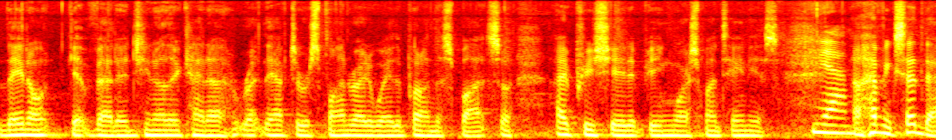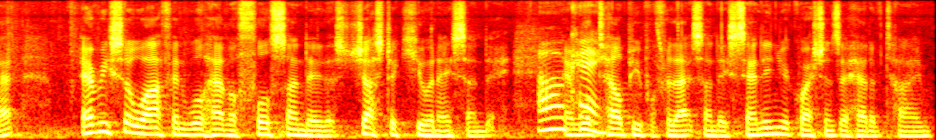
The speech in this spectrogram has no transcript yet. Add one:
they don't get vetted. You know, they kind of they have to respond right away. They're put on the spot. So I appreciate it being more spontaneous. Yeah. Now, having said that, every so often we'll have a full Sunday that's just a Q&A Sunday. Oh, okay. And we'll tell people for that Sunday, send in your questions ahead of time,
